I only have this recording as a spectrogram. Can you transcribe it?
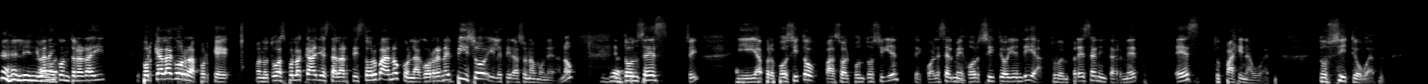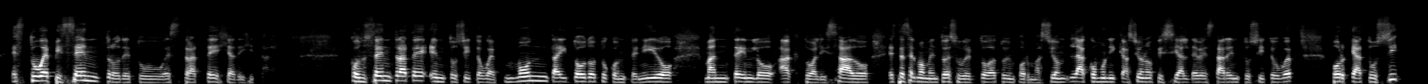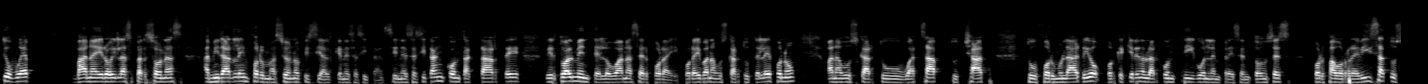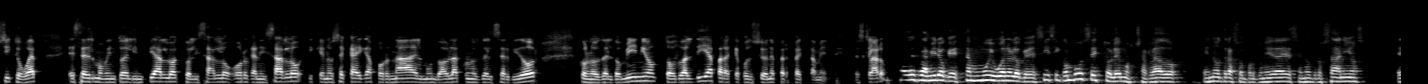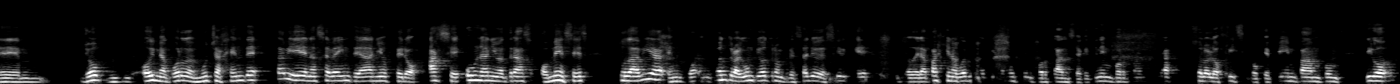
y van a encontrar ahí ¿Por qué a la gorra? Porque cuando tú vas por la calle está el artista urbano con la gorra en el piso y le tiras una moneda, ¿no? Entonces, ¿sí? Y a propósito, paso al punto siguiente. ¿Cuál es el mejor sitio hoy en día? Tu empresa en Internet es tu página web, tu sitio web. Es tu epicentro de tu estrategia digital. Concéntrate en tu sitio web, monta y todo tu contenido, manténlo actualizado. Este es el momento de subir toda tu información. La comunicación oficial debe estar en tu sitio web porque a tu sitio web van a ir hoy las personas a mirar la información oficial que necesitan. Si necesitan contactarte virtualmente, lo van a hacer por ahí. Por ahí van a buscar tu teléfono, van a buscar tu WhatsApp, tu chat, tu formulario, porque quieren hablar contigo en la empresa. Entonces, por favor, revisa tu sitio web. Este es el momento de limpiarlo, actualizarlo, organizarlo y que no se caiga por nada del mundo. Habla con los del servidor, con los del dominio, todo al día para que funcione perfectamente. ¿Es claro? Ramiro, que está muy bueno lo que decís y con vos esto lo hemos charlado en otras oportunidades, en otros años. Em, yo hoy me acuerdo de mucha gente, está bien, hace 20 años, pero hace un año atrás o meses, todavía encuentro algún que otro empresario decir que lo de la página web no tiene mucha importancia, que tiene importancia solo lo físico, que pim, pam, pum. Digo,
